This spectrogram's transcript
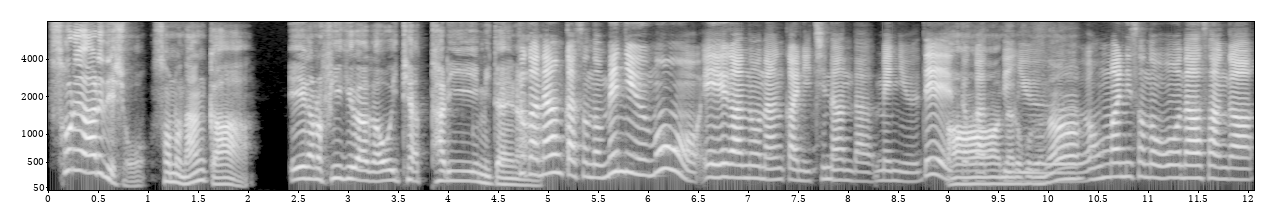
それあれでしょ？そのなんか映画のフィギュアが置いてあったりみたいな。とかなんかそのメニューも映画のなんかにちなんだメニューでとかっていうほどな。ほんまにそのオーナーさんが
